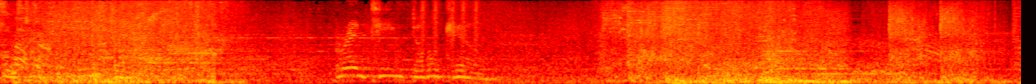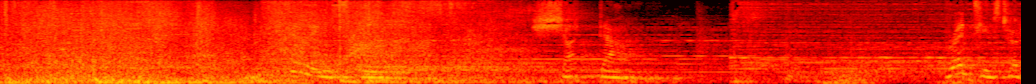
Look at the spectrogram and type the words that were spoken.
Team's turret. Red Team double kill. Shut down. Red Team's turret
